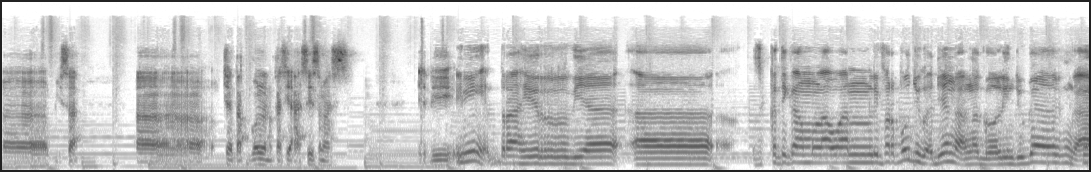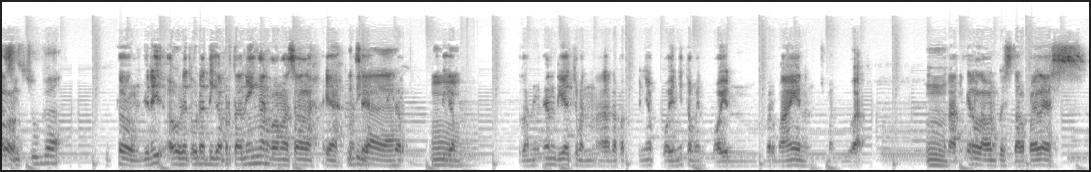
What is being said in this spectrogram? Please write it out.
uh, bisa uh, cetak gol dan kasih assist mas jadi Ini terakhir dia eh, ketika melawan Liverpool juga dia nggak ngegolin juga, nggak assist juga. betul jadi udah udah tiga pertandingan kalau nggak salah ya Tiga ya? Tiga, tiga Hmm. pertandingan dia cuma uh, dapat punya poinnya cuma poin bermain cuma dua Hmm. terakhir lawan Crystal Palace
